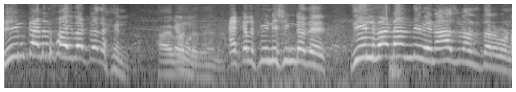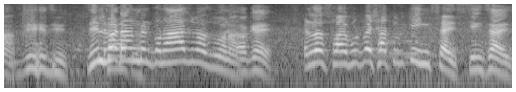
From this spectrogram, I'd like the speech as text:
নিম কাঠের ফাইবারটা দেখেন। একাল ফিনিশিংটা দেন। জিলফা টান দিবেন আজ বাজতে পারব না। জি জি। জিলফা টানবেন কোনো আজ বাজবো না। ওকে এটা ছয় ফুট বাই সাত foot king size king size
